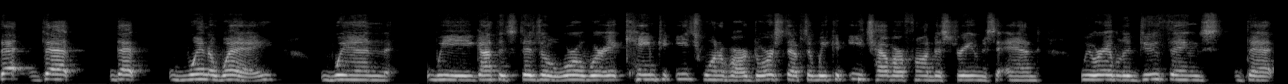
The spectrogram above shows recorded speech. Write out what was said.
That that that went away when we got this digital world where it came to each one of our doorsteps and we could each have our fondest dreams and we were able to do things that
